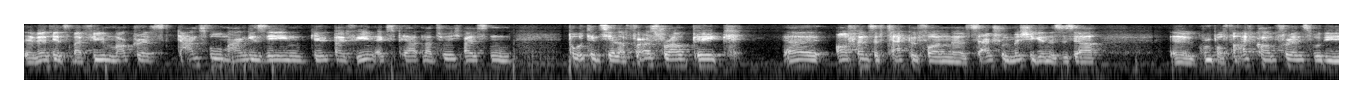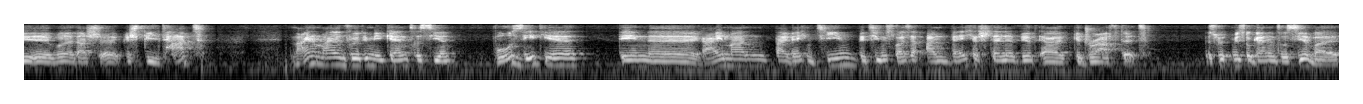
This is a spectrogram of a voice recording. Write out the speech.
der wird jetzt bei vielen Mockdrafts ganz oben angesehen, gilt bei vielen Experten natürlich als ein potenzieller First-Round-Pick. Ja, Offensive Tackle von äh, Central Michigan, das ist ja äh, Group of Five Conference, wo, die, wo er da äh, gespielt hat. Meine Meinung würde mich gerne interessieren, wo seht ihr den äh, Reimann bei welchem Team, beziehungsweise an welcher Stelle wird er gedraftet? Das würde mich so gerne interessieren, weil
